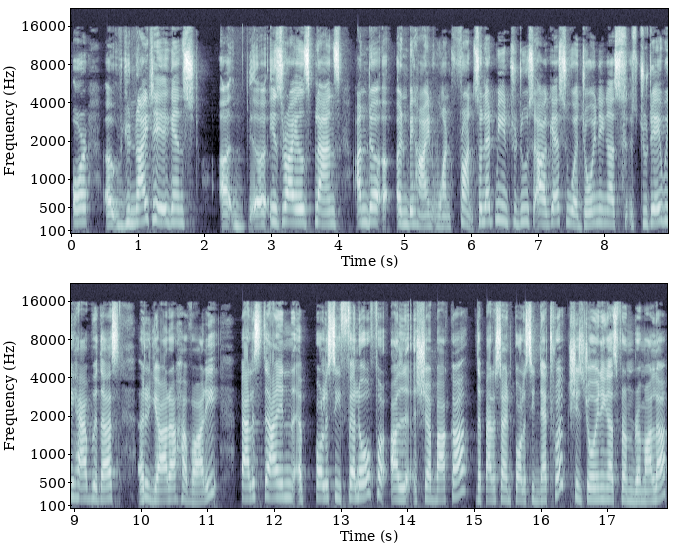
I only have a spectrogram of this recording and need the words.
or uh, uniting against uh, uh, Israel's plans under uh, and behind one front. So let me introduce our guests who are joining us today. We have with us Yara Hawari. Palestine uh, Policy Fellow for Al Shabaka, the Palestine Policy Network. She's joining us from Ramallah.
